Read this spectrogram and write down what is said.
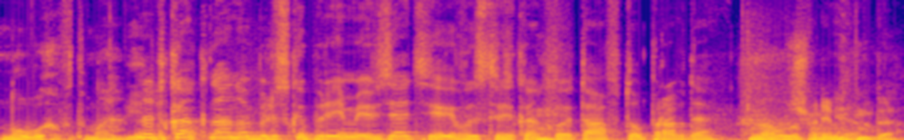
новых автомобилей. Ну, это как на Нобелевской премии взять и выставить какое-то авто, правда? Ну, например. Да.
